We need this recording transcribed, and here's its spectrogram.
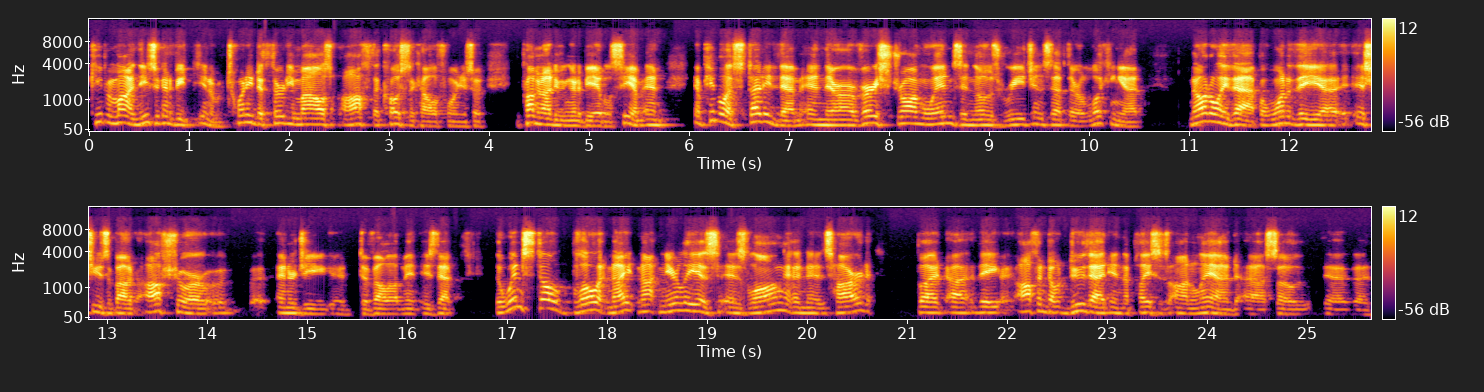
keep in mind these are going to be you know 20 to 30 miles off the coast of california so you're probably not even going to be able to see them and you know, people have studied them and there are very strong winds in those regions that they're looking at. Not only that but one of the uh, issues about offshore uh, energy uh, development is that the winds still blow at night not nearly as as long and as hard but uh, they often don't do that in the places on land uh, so the, the,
